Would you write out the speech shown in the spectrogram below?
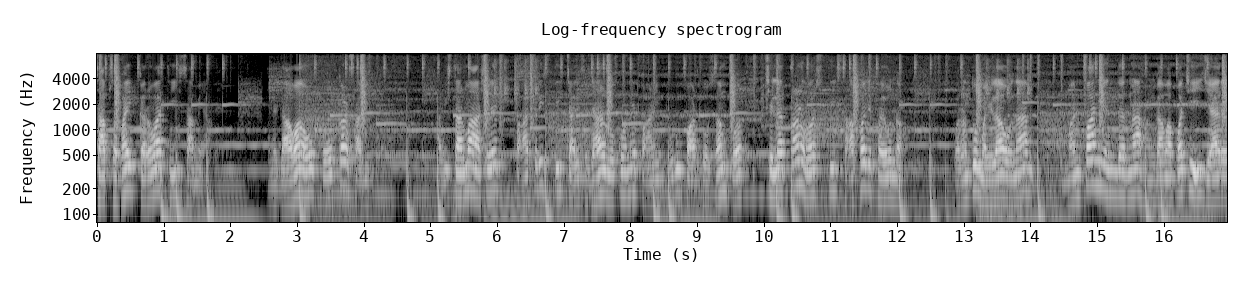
સાફ સફાઈ કરવાથી સામે આવ્યા અને દાવાઓ પોકળ સાબિત થયા. આ વિસ્તારમાં આશરે પાંત્રીસથી ચાલીસ હજાર લોકોને પાણી પૂરું પાડતો સંપ છેલ્લા ત્રણ વર્ષથી સાફ જ થયો ન પરંતુ મહિલાઓના મનપાની અંદરના હંગામા પછી જ્યારે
